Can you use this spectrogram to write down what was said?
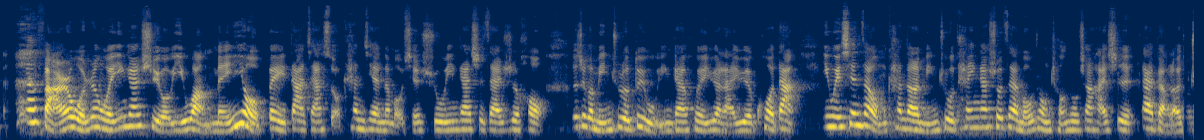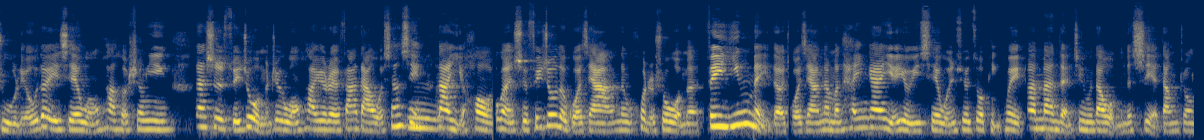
但反而我认为应该是有以往没有被大家所看见的某些书，应该是在日后的这个名著的。的队伍应该会越来越扩大，因为现在我们看到的名著，它应该说在某种程度上还是代表了主流的一些文化和声音。但是随着我们这个文化越来越发达，我相信那以后不管是非洲的国家，那或者说我们非英美的国家，那么它应该也有一些文学作品会慢慢的进入到我们的视野当中。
